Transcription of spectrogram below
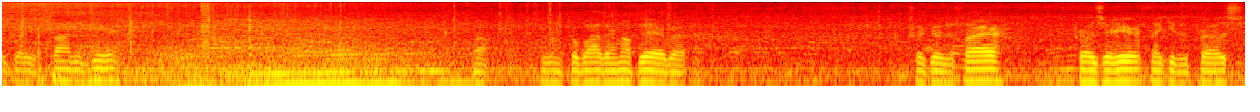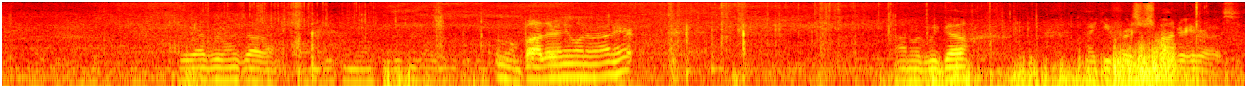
We got responding here. Well, we won't go bother him up there, but truck goes to fire. Pros are here. Thank you to the pros. Everyone's alright. We won't bother anyone around here. Onward we go. Thank you, first responder heroes.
